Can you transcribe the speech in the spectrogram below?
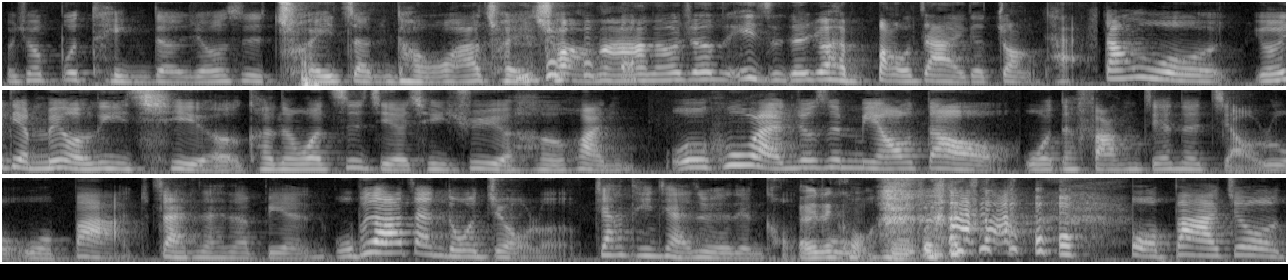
我就不停的就是捶枕头啊、捶床啊，然后就是一直跟就很爆炸的一个状态。当我有一点没有力气了，可能我自己的情绪也和缓，我忽然就是瞄到我的房间的。角落，我爸站在那边，我不知道他站多久了，这样听起来是有点恐怖。有点恐怖。我爸就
